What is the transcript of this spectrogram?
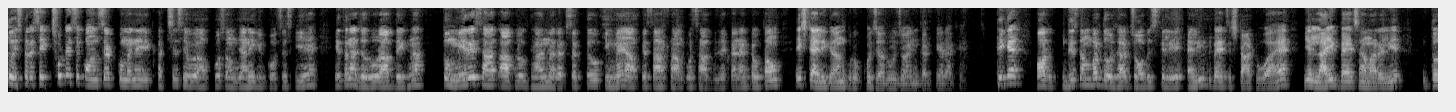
तो इस तरह से एक छोटे से कॉन्सेप्ट को मैंने एक अच्छे से आपको समझाने की कोशिश की है। इतना ज़रूर आप देखना। तो मेरे साथ आप लोग ध्यान में रख सकते हो कि मैं आपके साथ शाम को सात बजे कनेक्ट होता हूँ। इस टेलीग्राम ग्रुप को ज़रूर ज्वाइन करके रखें। ठीक है? और दिसंबर 2024 के लिए एलिट बैच स्टार्ट हुआ है। ये लाइव बैच है हमारे लिए। तो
